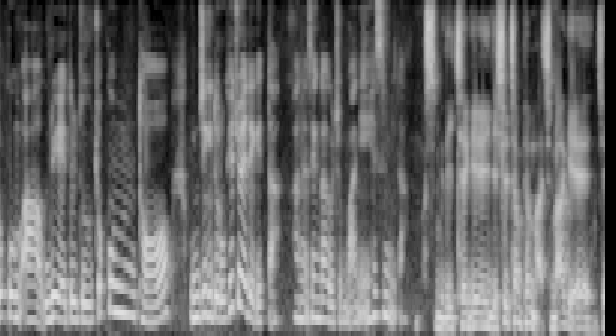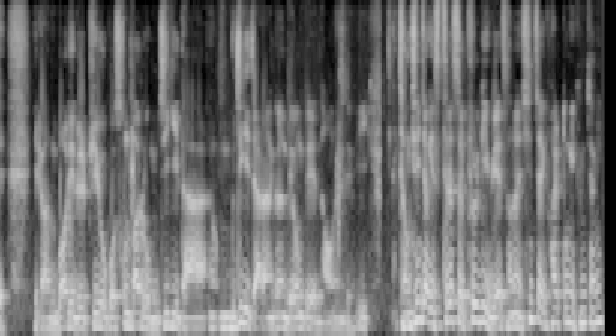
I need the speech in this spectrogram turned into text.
조금, 아, 우리 애들도 조금 더 움직이도록 해줘야 되겠다 하는 생각을 좀 많이 했습니다. 맞습니다. 이 책의 이제 실천편 마지막에 이제 이런 머리를 비우고 손발을 움직이다, 움직이자라는 그런 내용들이 나오는데, 이 정신적인 스트레스를 풀기 위해서는 신체적 활동이 굉장히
